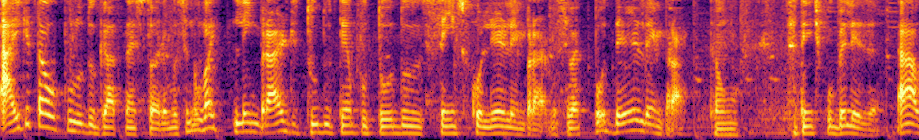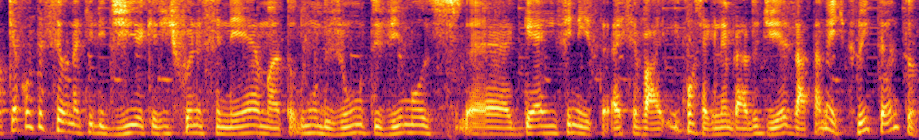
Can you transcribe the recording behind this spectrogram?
aí que tá o pulo do gato na história. Você não vai lembrar de tudo o tempo todo sem escolher lembrar. Você vai poder lembrar. Então, você tem tipo, beleza. Ah, o que aconteceu naquele dia que a gente foi no cinema, todo mundo junto e vimos é, Guerra Infinita? Aí você vai e consegue lembrar do dia exatamente. No entanto,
